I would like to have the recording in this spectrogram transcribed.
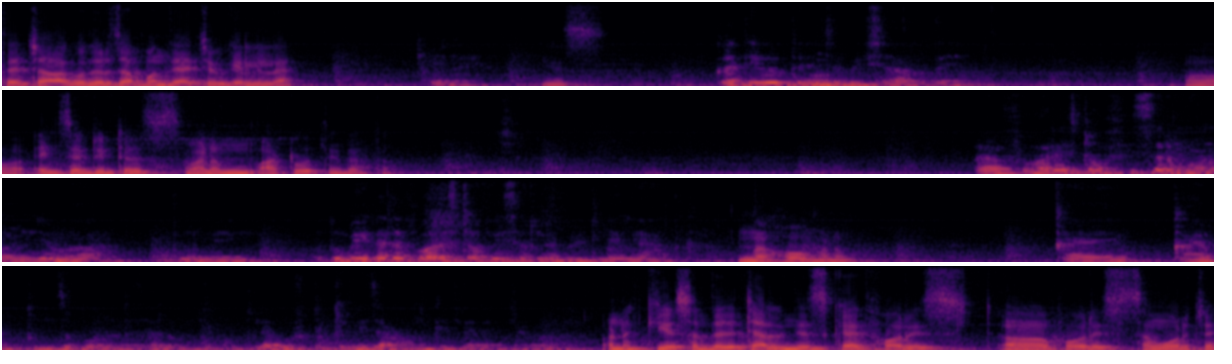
त्याच्या अगोदरच आपण ते अचीव केलेलं आहे. येस कधी होतं याच्यापेक्षा अर्धे? एक्झॅक्ट डिटेल्स मॅडम आठवत नाहीत आता. फॉरेस्ट ऑफिसर म्हणून जेव्हा तुम्ही तुम्ही एखाद्या फॉरेस्ट ऑफिसरला भेटलेले आहात का? न हो मॅडम काय काय तुमचं बोलणं झालं? म्हणजे कुठल्या गोष्टी तुम्ही जाणून घेतल्या त्यांच्याकडून नक्की सध्याचे चॅलेंजेस काय फॉरेस्ट फॉरेस्ट समोरचे?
